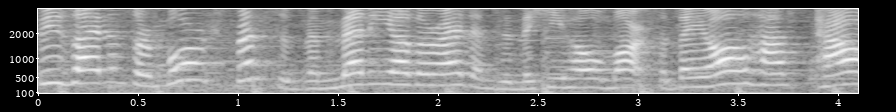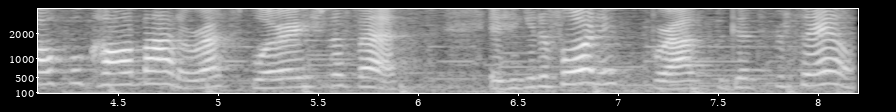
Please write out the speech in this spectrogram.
These items are more expensive than many other items in the Hee-Ho Mart, but they all have powerful combat or exploration effects. If you can afford it, browse the goods for sale.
